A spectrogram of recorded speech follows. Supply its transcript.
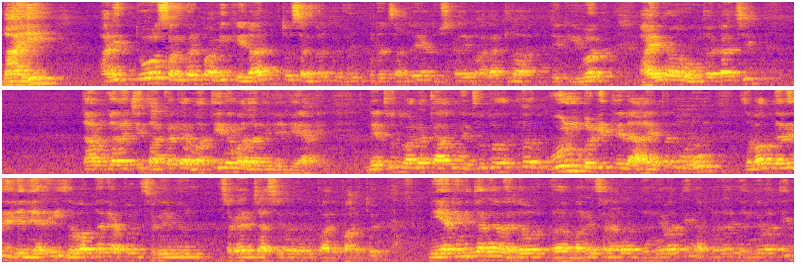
नाही. आणि तो संकल्प आम्ही केला. तो संकल्प घेऊन पुढे चाललो या दुष्काळी भागातला एक युवक आहे त्या ओमप्रकाशची. काम करायची ताकद या मातीने मला दिलेली आहे. नेतृत्वानं काम नेतृत्वातलं गुण बघितलेलं आहे तर म्हणून जबाबदारी दिलेली आहे. ही जबाबदारी आपण सगळे मिळून सगळ्यांच्या आशीर्वादाने पार पाहतोय मी या निमित्तानं राजा माने सरांना धन्यवाद देईन. आपल्याला धन्यवाद देईन.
